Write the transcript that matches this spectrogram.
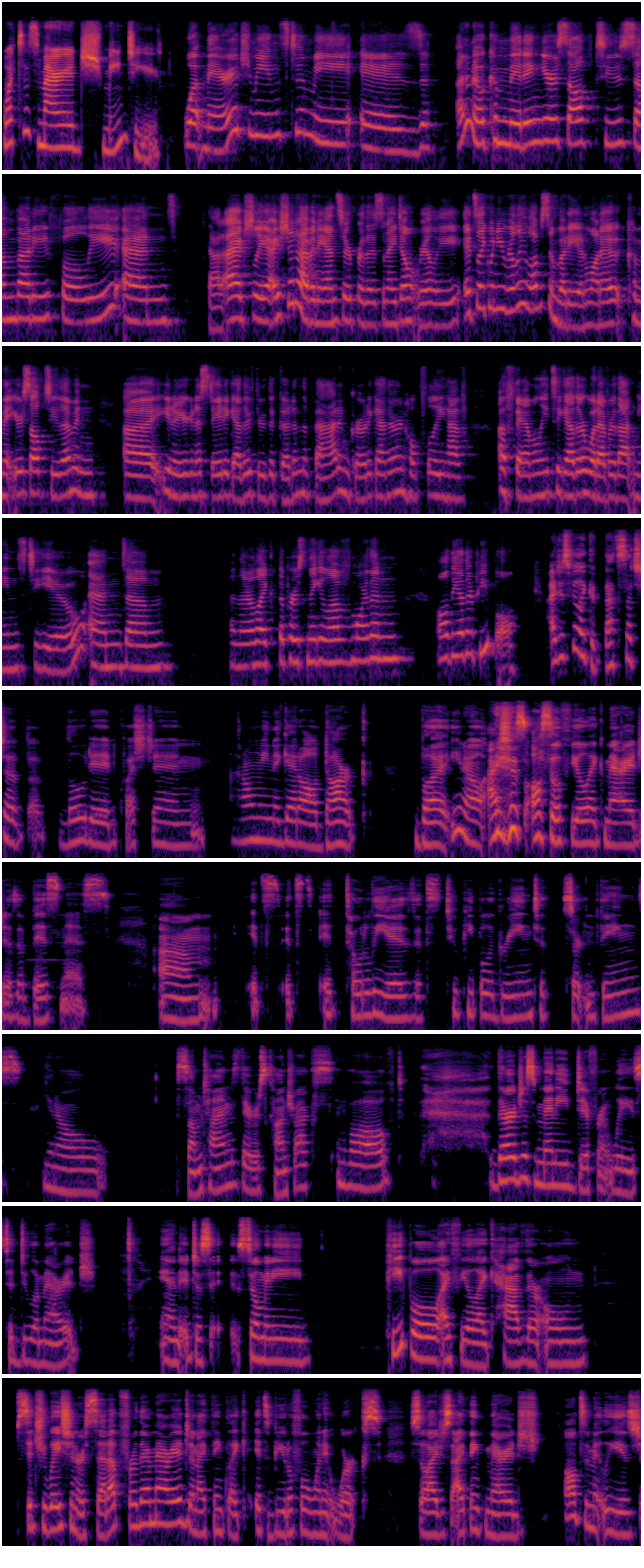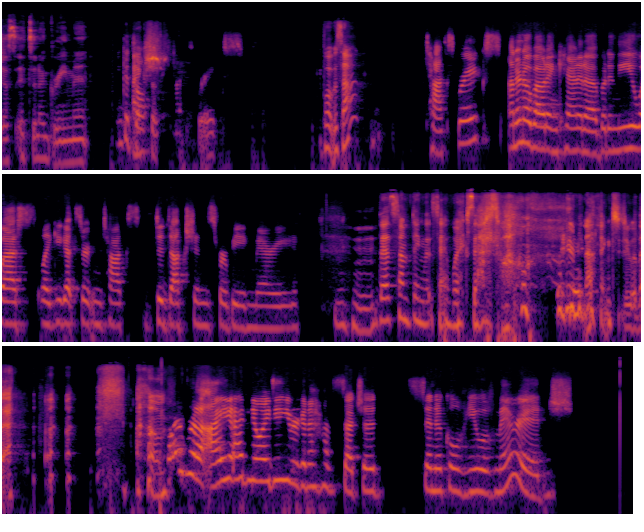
what does marriage mean to you? What marriage means to me is, I don't know, committing yourself to somebody fully. And God, I actually, I should have an answer for this, and I don't really. It's like when you really love somebody and want to commit yourself to them, and uh, you know, you're going to stay together through the good and the bad, and grow together, and hopefully have a family together, whatever that means to you. And um, and they're like the person that you love more than all the other people? I just feel like that's such a, a loaded question. I don't mean to get all dark, but you know, I just also feel like marriage is a business. Um, it's it's it totally is. It's two people agreeing to certain things. You know, sometimes there's contracts involved. There are just many different ways to do a marriage and it just so many people i feel like have their own situation or setup for their marriage and i think like it's beautiful when it works. So i just i think marriage ultimately is just it's an agreement. I think it's also tax breaks. What was that? Tax breaks? I don't know about in canada but in the us like you get certain tax deductions for being married. Mm-hmm. that's something that sam works out as well nothing to do with that. um, Barbara, I had no idea you were going to have such a cynical view of marriage.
